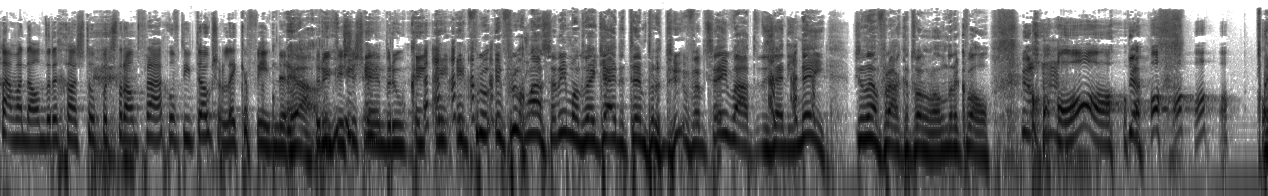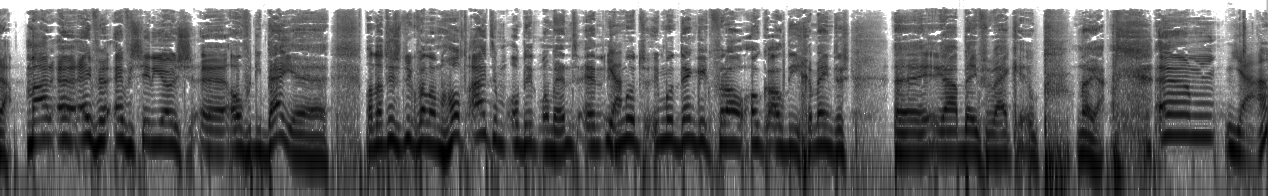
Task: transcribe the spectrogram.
Gaan we een andere gast op het strand vragen of die het ook zo lekker vinden. Ja, Ruud is een zwembroek. Ik, ik, ik, vroeg, ik vroeg laatst aan iemand, weet jij de temperatuur van het zeewater? Toen zei hij nee. Ik zei, dan vraag ik het van een andere kwal. Oh. Ja. Ja, maar eh, even, even serieus eh, over die bijen. Want dat is natuurlijk wel een hot item op dit moment. En je, moet, je moet denk ik vooral ook al die gemeentes... eh, ja, Beverwijk, pff, nou ja. Ehm, ja.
